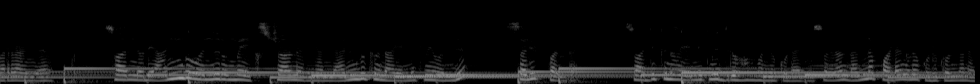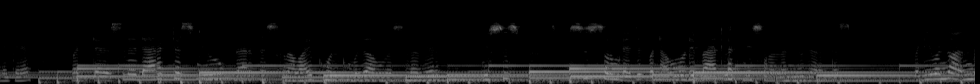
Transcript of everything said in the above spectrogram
வர்றாங்க. ஸோ அதனுடைய அன்பு வந்து ரொம்ப எக்ஸ்ட்ரானரி அந்த அன்புக்கு நான் என்றைக்குமே வந்து சல்யூட் பண்ணுறேன் ஸோ அதுக்கு நான் என்றைக்குமே துரோகம் பண்ணக்கூடாது. ஸோ அதனால் நல்ல படங்களை கொடுக்கணும்னு தான் நினைக்கிறேன். பட் சில டேரக்டர்ஸ் நியூ டேரக்டர்ஸ்க்கு நான் வாய்ப்பு கொடுக்கும்போது அவங்க சில பேர் மிஸ்ஸஸ் மிஸ்ஸஸ் சொல்ல முடியாது. பட் அவங்களுடைய பேட் லக்னே சொல்லலாம் நியூ டேரக்டர்ஸ் பட் ஈவன் தான் அந்த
